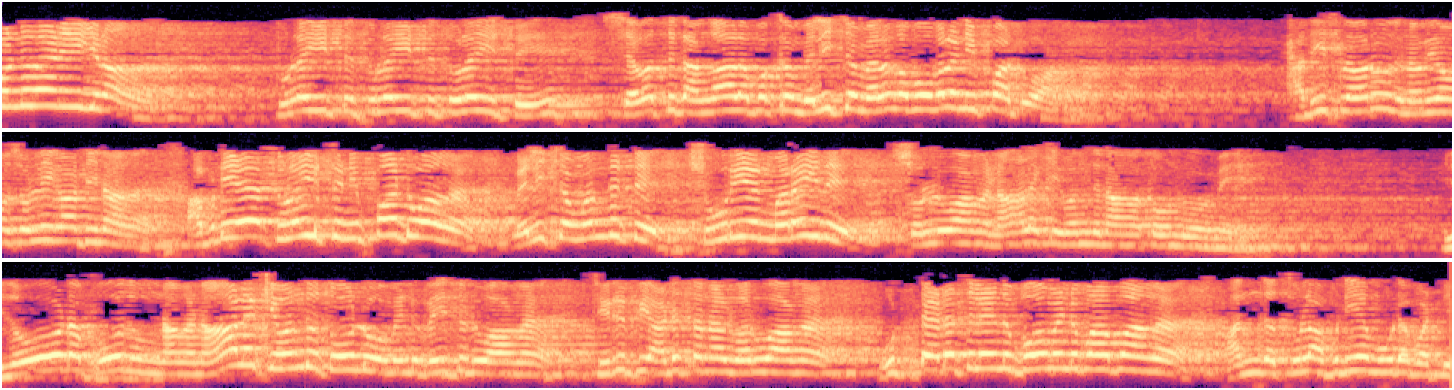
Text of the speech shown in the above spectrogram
கொண்டுதான் நீக்கிறாங்க. துளையிட்டு துளையிட்டு துளையிட்டு செவத்துக்கு அங்கால பக்கம் வெளிச்சம் விளங்க போகல நிப்பாட்டுவாங்க. ஹதீஸ்ல வருவது அவன் சொல்லி காட்டினாங்க. அப்படியே துளைத்து நிப்பாட்டுவாங்க. வெளிச்சம் வந்துட்டு சூரியன் மறையுது. சொல்லுவாங்க நாளைக்கு வந்து நாங்க தோண்டுவோமே. இதோட போதும் நாங்க நாளைக்கு வந்து தோண்டுவோம் என்று பேசிடுவாங்க. திருப்பி அடுத்த நாள் வருவாங்க. விட்ட இடத்துல இருந்து போம் என்று பார்ப்பாங்க. அந்த துளை அப்படியே மூடப்பட்டு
